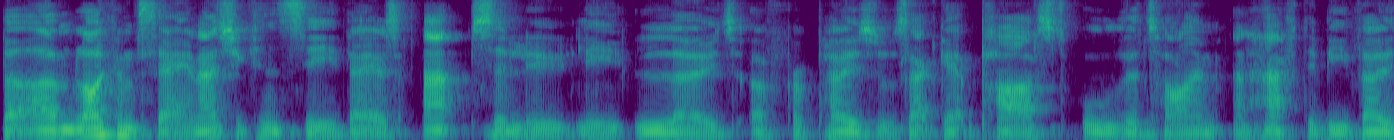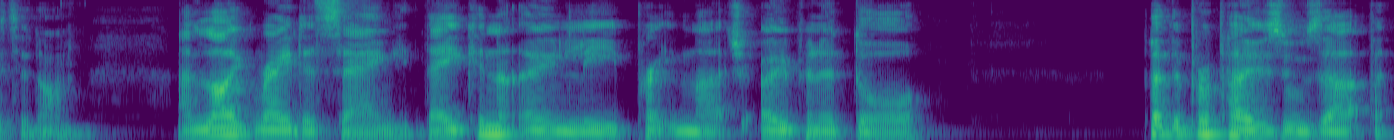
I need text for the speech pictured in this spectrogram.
But um, like I'm saying, as you can see, there's absolutely loads of proposals that get passed all the time and have to be voted on. And like Raider's saying, they can only pretty much open a door put the proposals up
